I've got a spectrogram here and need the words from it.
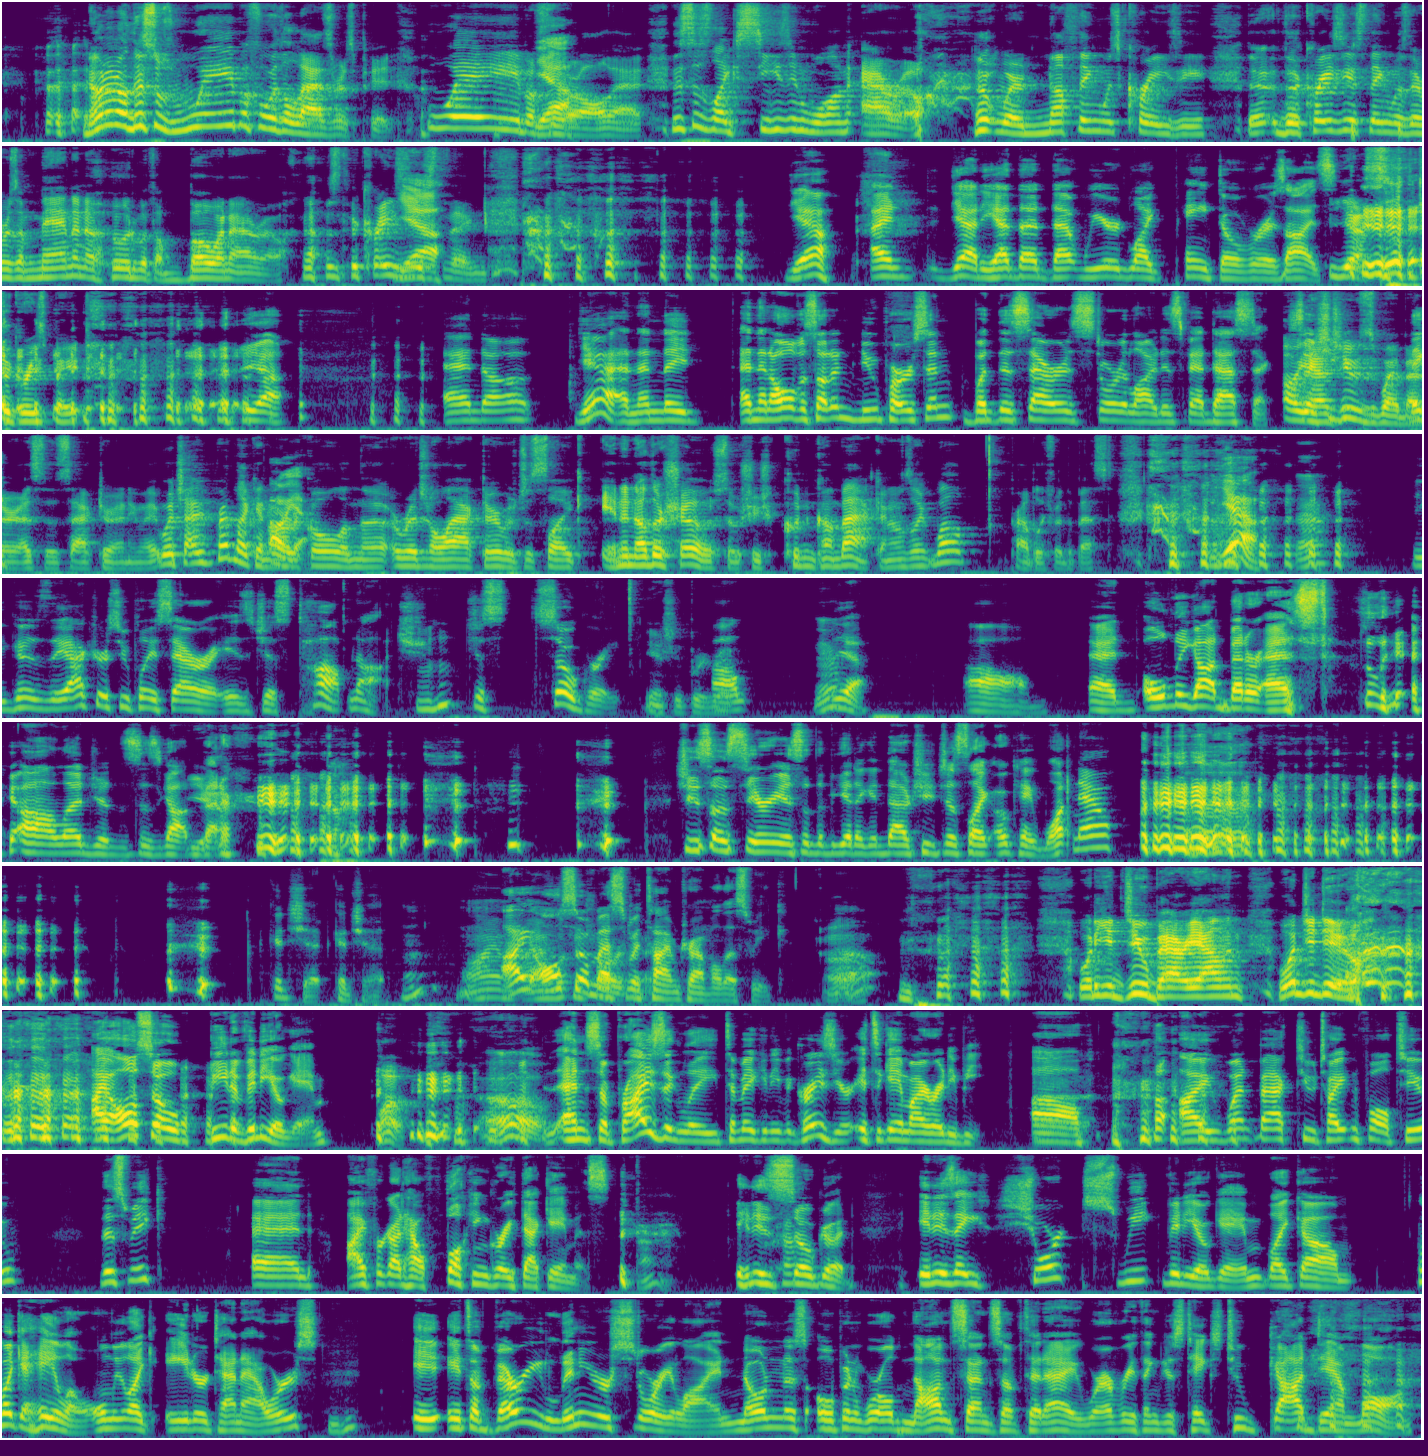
No, no, no. This was way before the Lazarus Pit. Way before Yeah. all that. This is like season one Arrow, where nothing was crazy. The the craziest thing was there was a man in a hood with a bow and arrow. That was the craziest thing. yeah, and yeah, he had that that weird like paint over his eyes. yes, the grease paint. yeah. And uh yeah, and then they and then all of a sudden new person, but this Sarah's storyline is fantastic. Oh So yeah, she- she, was way better as this actor anyway. Which I read like an Oh, yeah. article, and the original actor was just like in another show, so she couldn't come back. And I was like, well, probably for the best. Yeah, Yeah. because the actress who plays Sarah is just top notch. Mhm. Just so great. yeah, she's pretty great. Uh, Yeah. yeah. Um and only gotten better as uh, Legends has gotten Yeah. better. She's so serious in the beginning, and now she's just like, okay, what now? good shit, good shit. Well, I, am- I am also messed with it. time travel this week. Oh. what do you do, Barry Allen? What'd you do? I also beat a video game, Whoa. oh. and surprisingly, to make it even crazier, it's a game I already beat. Um, I went back to Titanfall 2 this week, and I forgot how fucking great that game is. it is Okay. so good. It is a short, sweet video game, like um, like a Halo, only like eight or ten hours. Mhm. It, it's a very linear storyline, known as open world nonsense of today, where everything just takes too goddamn long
